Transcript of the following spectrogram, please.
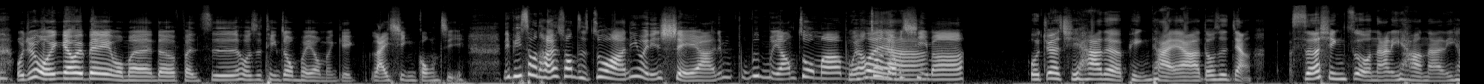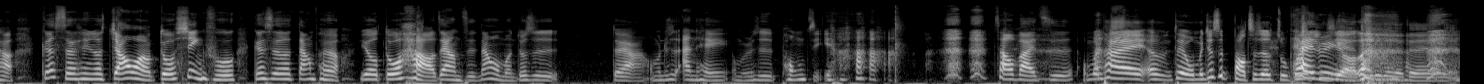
我觉得我应该会被我们的粉丝或是听众朋友们给来信攻击。你凭什么讨厌双子座啊？你以为你是谁啊？你们不是母羊座吗？母羊座了不起吗？我觉得其他的平台啊，都是讲十二星座哪里好哪里好，跟十二星座交往多幸福，跟十二当朋友有多好这样子。那我们就是，对啊，我们就是暗黑，我们就是抨击，超白痴。我们太嗯，对，我们就是保持着主观太意见了 对对对对对对对。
